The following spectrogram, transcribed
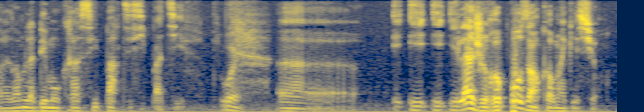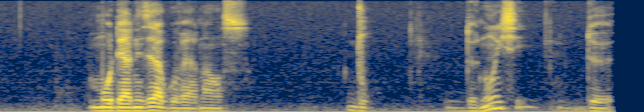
par exemple, la démocratie participative. Ouais. Et, là, je repose encore ma question. Moderniser la gouvernance, d'où? De nous ici? De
